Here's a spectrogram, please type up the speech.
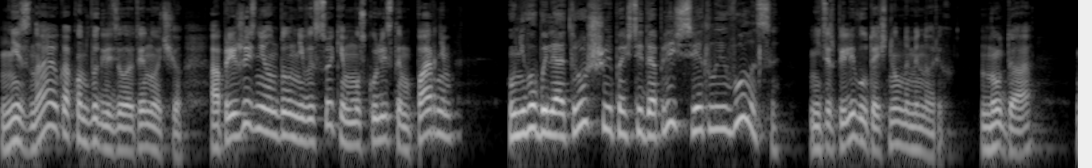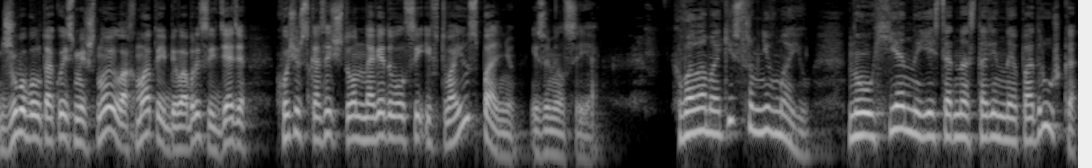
Не знаю, как он выглядел этой ночью, а при жизни он был невысоким, мускулистым парнем. У него были отросшие почти до плеч светлые волосы, нетерпеливо уточнил на минорих. Ну да. Джуба был такой смешной, лохматый, белобрысый дядя. Хочешь сказать, что он наведывался и в твою спальню? изумился я. Хвала магистрам не в мою, но у Хенны есть одна старинная подружка.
